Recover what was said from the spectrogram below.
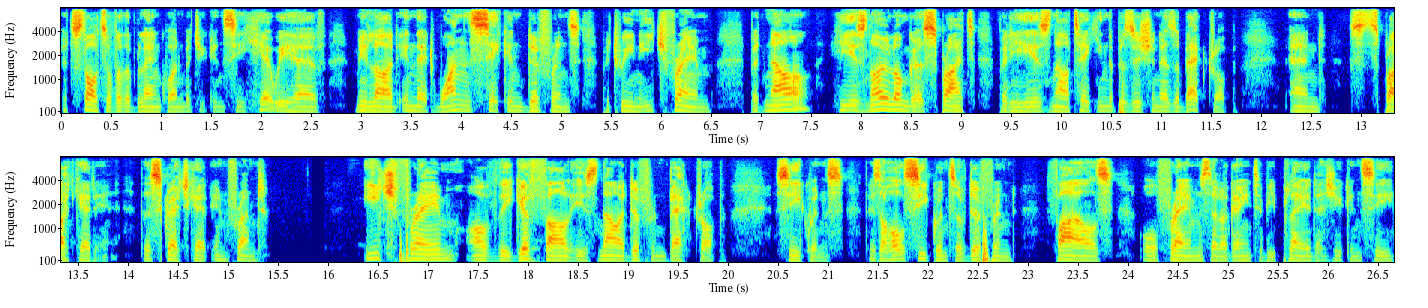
It starts off with a blank one, but you can see here we have Milad in that one second difference between each frame. But now he is no longer a sprite, but he is now taking the position as a backdrop and sprite cat, the scratch cat in front. Each frame of the GIF file is now a different backdrop sequence. There's a whole sequence of different files or frames that are going to be played as you can see.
